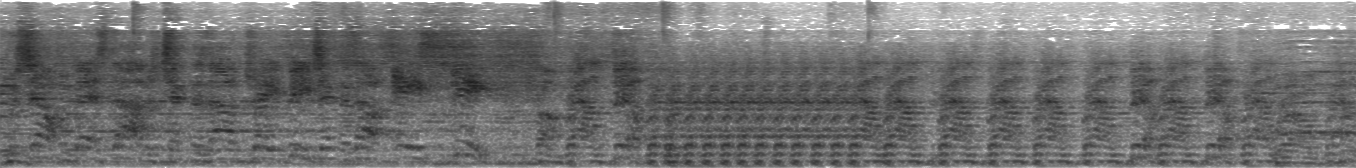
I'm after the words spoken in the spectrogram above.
Michelle from Best Style check this out. Dre B, check this out. Ace P from Brownsville. Brown, brown, brown, brown, brown, Brownsville. Brownsville. Brown, brown, brown, brown, brown.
